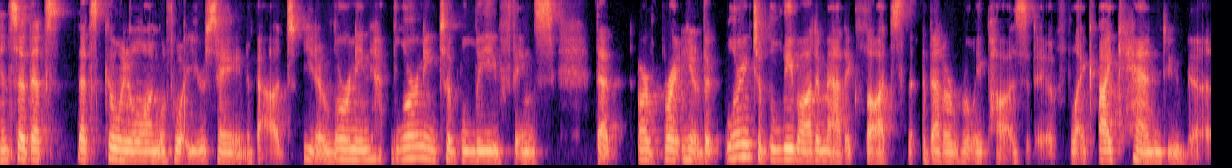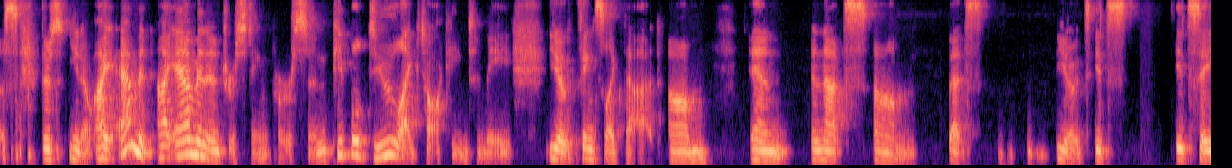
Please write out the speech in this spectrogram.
and so that's that's going along with what you're saying about you know learning learning to believe things that are bright you know the, learning to believe automatic thoughts that, that, are really positive. Like i can do this. There's you know i am an, i am an interesting person. People do like talking to me you know things like that. Um, and and that's um, that's you know it's it's it's a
